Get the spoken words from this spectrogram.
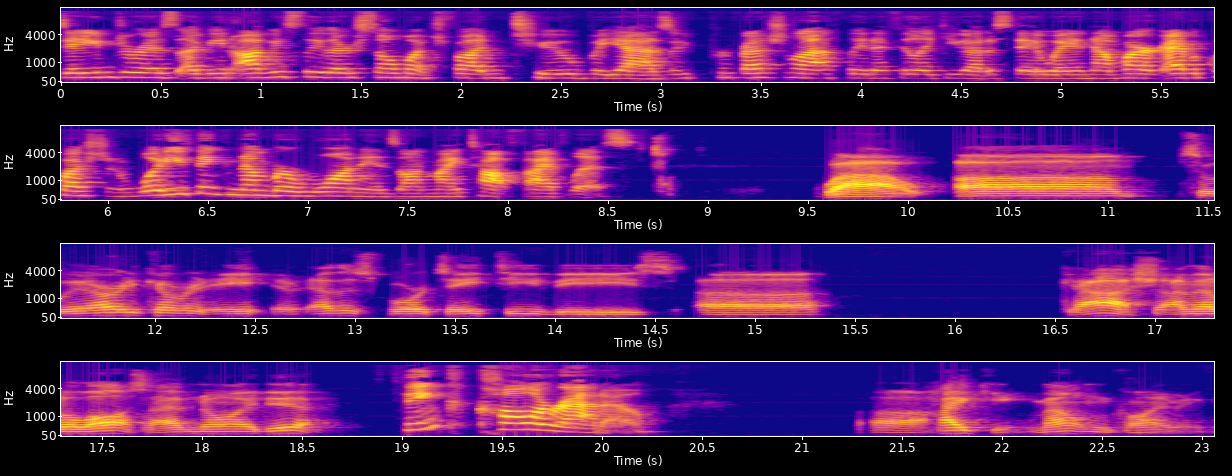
dangerous. I mean, obviously they're so much fun too, but yeah, as a professional athlete, I feel like you got to stay away. Now, Mark, I have a question. What do you think number one is on my top five list? Wow. Um, so we already covered eight, other sports, ATVs. Uh, gosh, I'm at a loss. I have no idea. Think Colorado. Uh, hiking, mountain climbing.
